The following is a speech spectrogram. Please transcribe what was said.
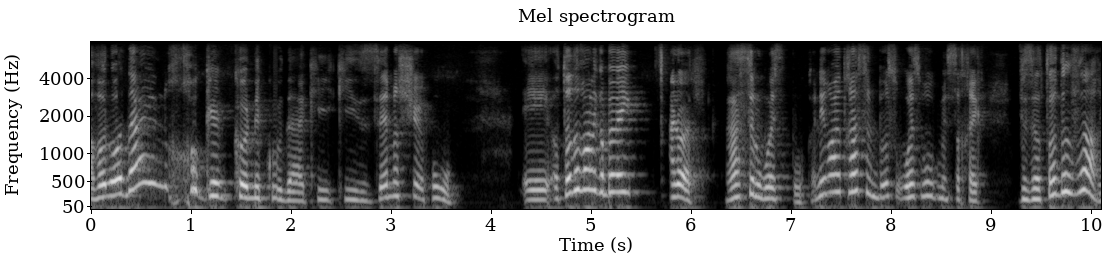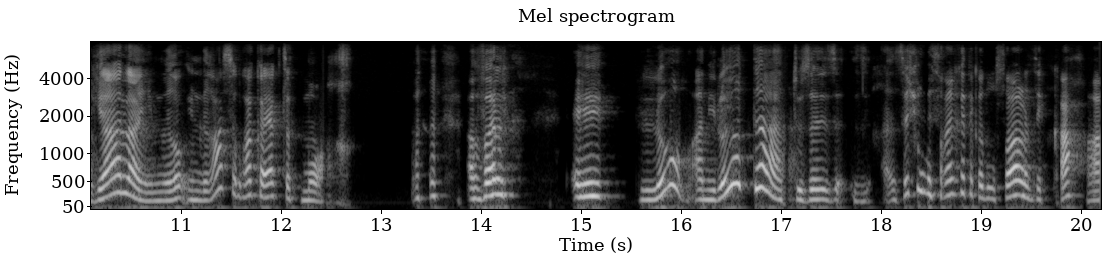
אבל הוא עדיין חוגג כל נקודה, כי, כי זה מה שהוא. אה, אותו דבר לגבי, אני לא יודעת, ראסל ווסטבורג. אני רואה את ראסל ווסטבורג משחק, וזה אותו דבר, יאללה, אם, אם לראסל רק היה קצת מוח. אבל אה, לא, אני לא יודעת, זה, זה, זה, זה שהוא משחק את הכדורסל הזה ככה,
